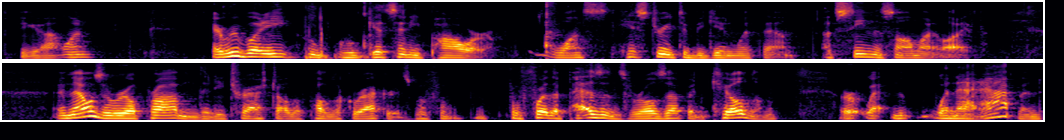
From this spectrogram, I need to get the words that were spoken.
if you got one. Everybody who, who gets any power wants history to begin with them. I've seen this all my life. And that was a real problem that he trashed all the public records before, before the peasants rose up and killed him. Or when that happened,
